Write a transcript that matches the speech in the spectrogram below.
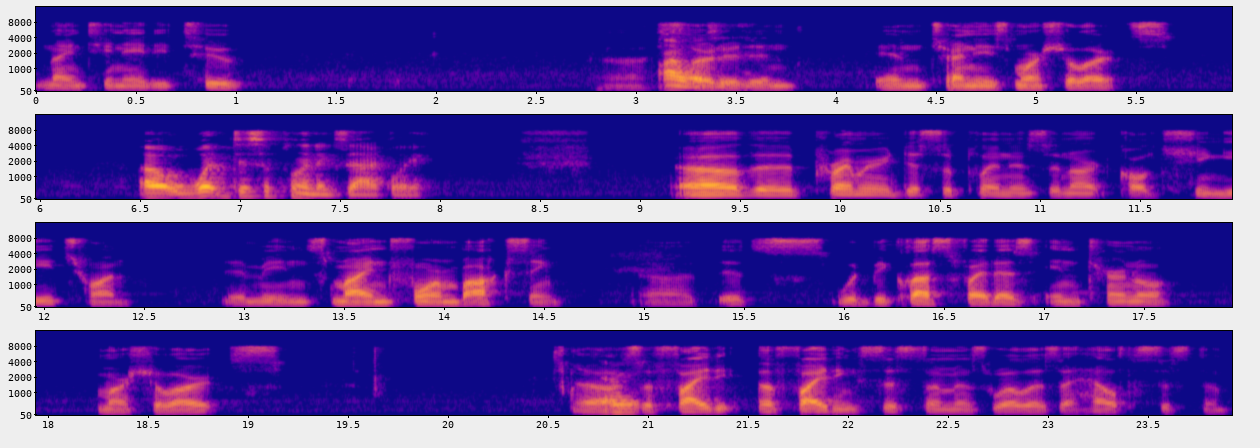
1982. Uh, started in, in Chinese martial arts. Uh, what discipline exactly? Uh, the primary discipline is an art called Xing Yi Chuan. It means mind form boxing. Uh, it's would be classified as internal martial arts. Uh, it's a fighting a fighting system as well as a health system.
